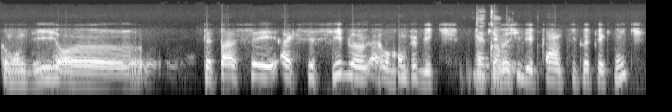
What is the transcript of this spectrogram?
comment dire, euh, peut-être pas assez accessible au grand public. Donc, il y avait aussi des points un petit peu techniques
